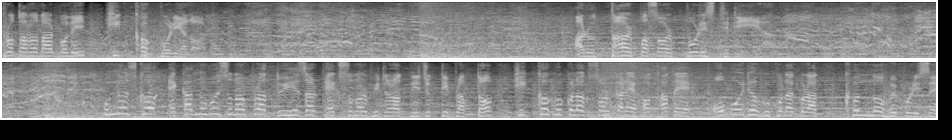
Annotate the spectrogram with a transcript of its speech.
প্ৰতাৰণাৰ বলি শিক্ষক পৰিয়ালৰ। আৰু তাৰ পাছৰ পৰিস্থিতি। ঊনৈছশ একানব্বৈ চনৰ পৰা দুহেজাৰ এক চনৰ ভিতৰত নিযুক্তিপ্ৰাপ্ত শিক্ষকসকলক চৰকাৰে হঠাতে অবৈধ ঘোষণা কৰাত ক্ষুণ্ণ হৈ পৰিছে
